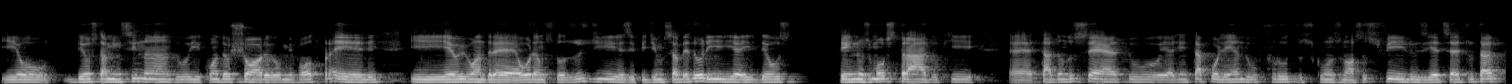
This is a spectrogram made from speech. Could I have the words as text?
e eu Deus está me ensinando e quando eu choro eu me volto para Ele e eu e o André oramos todos os dias e pedimos sabedoria e Deus tem nos mostrado que é, tá dando certo e a gente está colhendo frutos com os nossos filhos e etc. Tá,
